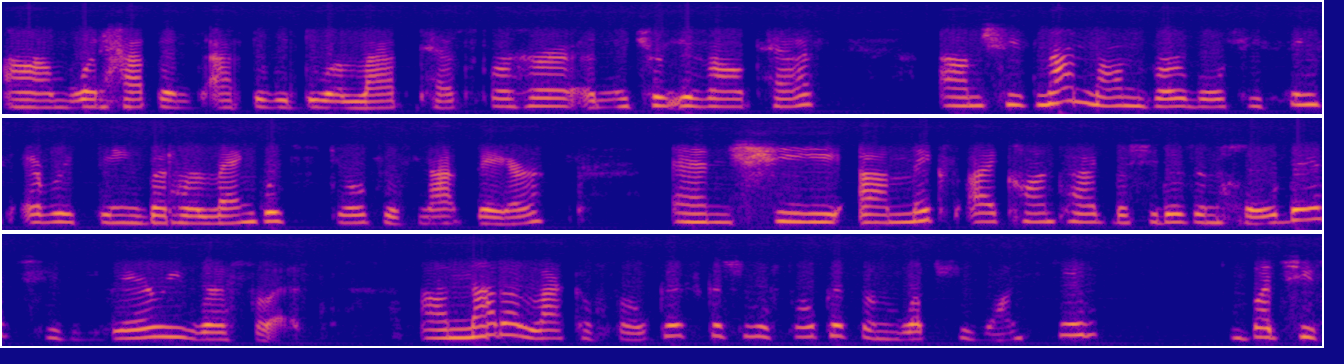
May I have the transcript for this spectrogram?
um, what happens after we do a lab test for her, a NutriEval test. Um, she's not nonverbal. She sings everything, but her language skills is not there. And she um, makes eye contact, but she doesn't hold it. She's very restless. Um, not a lack of focus, because she will focus on what she wants to, but she's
